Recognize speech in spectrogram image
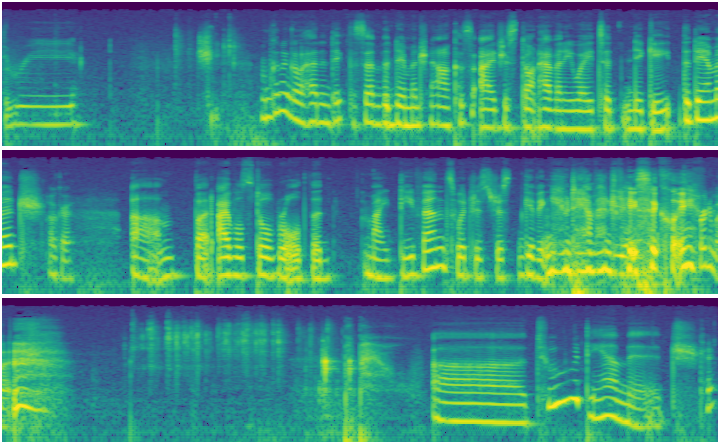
three chi. I'm gonna go ahead and take the seven damage now because I just don't have any way to negate the damage. Okay. Um, but I will still roll the my defense, which is just giving you damage Yeah. basically. Pretty much. Uh, two damage. Okay.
